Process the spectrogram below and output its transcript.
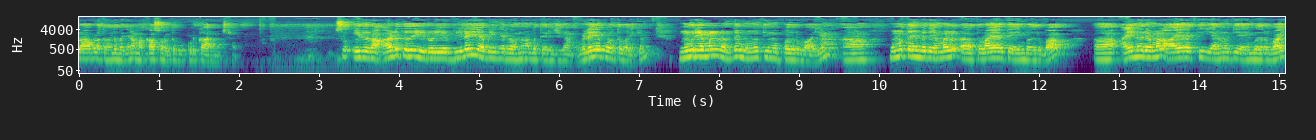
ப்ராப்ளத்தை வந்து பார்த்திங்கன்னா மக்காசோளத்துக்கு கொடுக்க ஆரம்பிச்சிடும். ஸோ இதுதான். அடுத்தது இதோடைய விலை அப்படிங்கிறத வந்து நம்ம தெரிஞ்சுக்கலாம். விலையை பொறுத்த வரைக்கும் நூறு எம்எல் வந்து முந்நூற்றி முப்பது ரூபாயும் முந்நூற்றி ஐம்பது எம்எல் தொள்ளாயிரத்தி ஐம்பது ரூபாய் ஐநூறு எம்எல் ஆயிரத்தி இரநூத்தி ஐம்பது ரூபாய்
